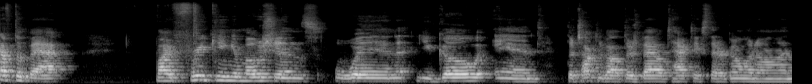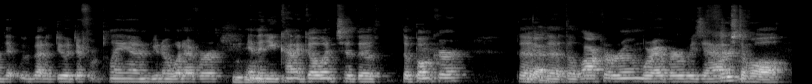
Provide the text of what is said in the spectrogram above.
Right off the bat, my freaking emotions when you go and they're talking about there's battle tactics that are going on that we've got to do a different plan, you know, whatever, Mhm. and then you kind of go into the the bunker, the, Yeah. the the locker room wherever everybody's at. First of all,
